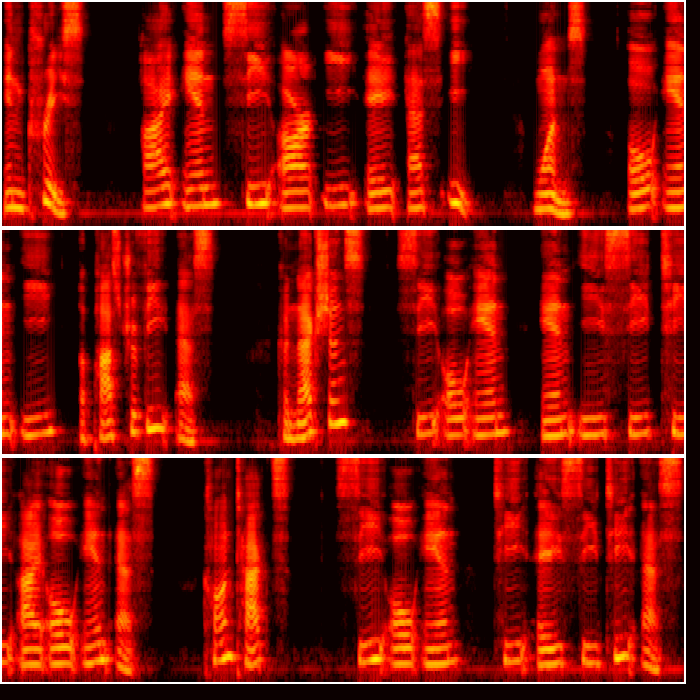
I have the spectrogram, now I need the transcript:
Increase. I n c r e a s e. Ones. O n e apostrophe s. Connections. C o n n e c t i o n s. Contacts. C o n t a c t s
